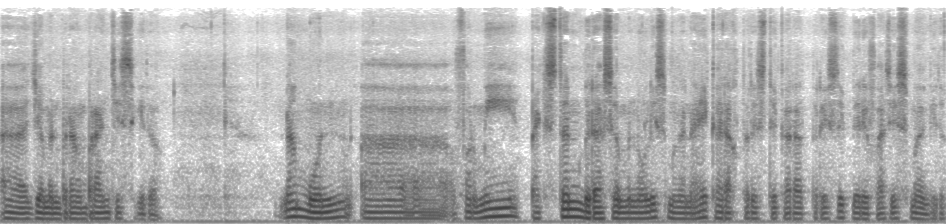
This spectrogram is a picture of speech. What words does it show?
uh, zaman perang Perancis gitu. Namun, uh, for me, Paxton berhasil menulis mengenai karakteristik-karakteristik dari fasisme gitu.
